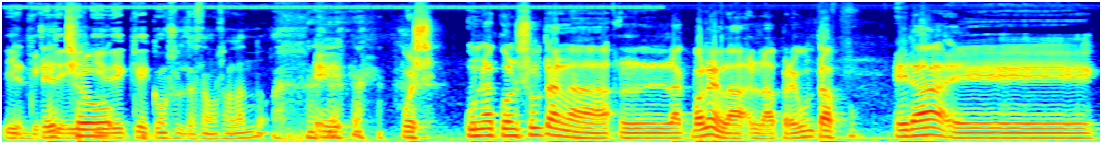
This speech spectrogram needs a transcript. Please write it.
¿Y, de, qué consulta estamos hablando? Eh, pues una consulta en la, cual la, pregunta era, eh,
